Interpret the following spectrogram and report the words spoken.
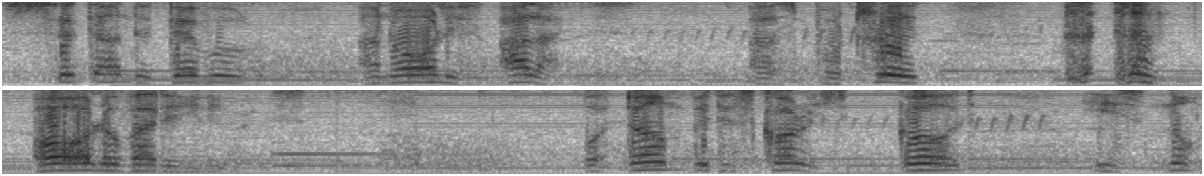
Satan, the devil, and all his allies as portrayed all over the universe. But don't be discouraged. God is not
